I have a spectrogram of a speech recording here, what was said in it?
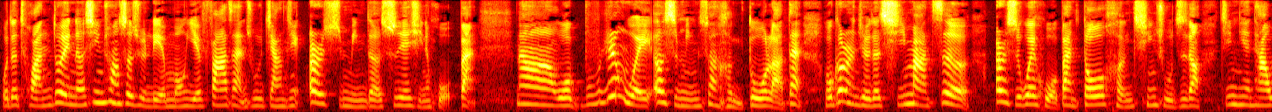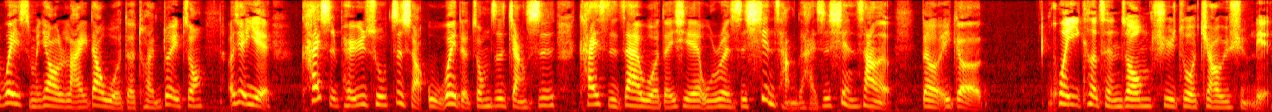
我的团队呢，新创社群联盟也发展出将近二十名的事业型伙伴。那我不认为二十名算很多了，但我个人觉得，起码这二十位伙伴都很清楚知道今天他为什么要来到我的团队中，而且也开始培育出至少五位的中资讲师，开始在我的一些无论是现场的还是线上的的一个。会议课程中去做教育训练，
